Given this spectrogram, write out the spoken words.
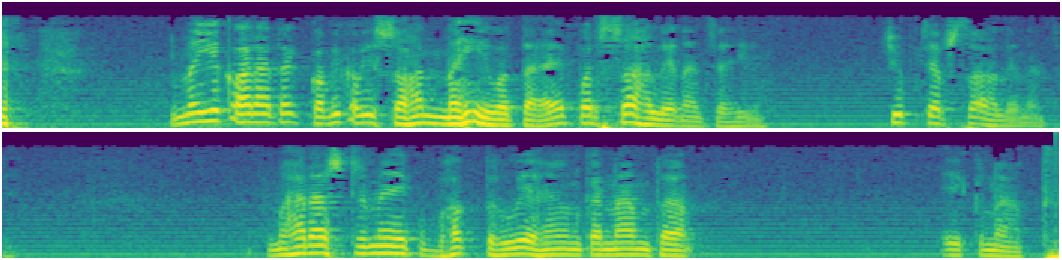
मैं ये कह रहा था कभी कभी सहन नहीं होता है, पर सह लेना चाहिए। चुपचाप सह लेना चाहिए। महाराष्ट्र में एक भक्त हुए हैं, उनका नाम था एकनाथ।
